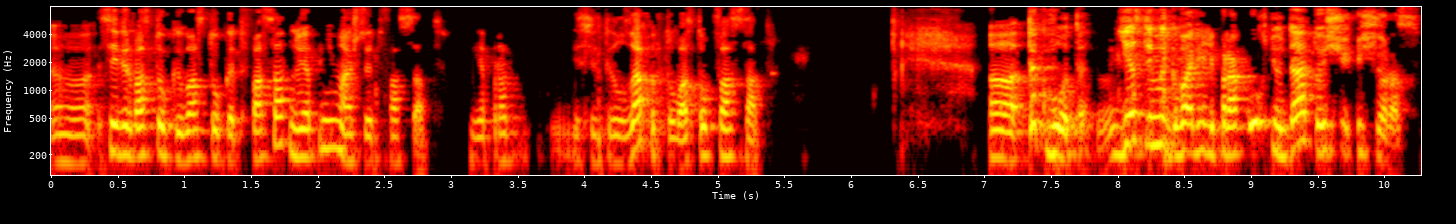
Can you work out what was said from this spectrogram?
Э, Север-восток и восток это фасад, но я понимаю, что это фасад. Я, если ты запад, то восток фасад. А, так вот, если мы говорили про кухню, да, то еще, еще раз,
